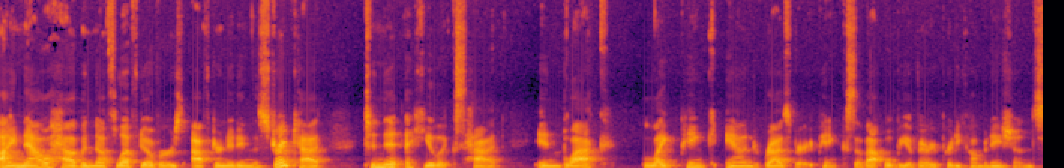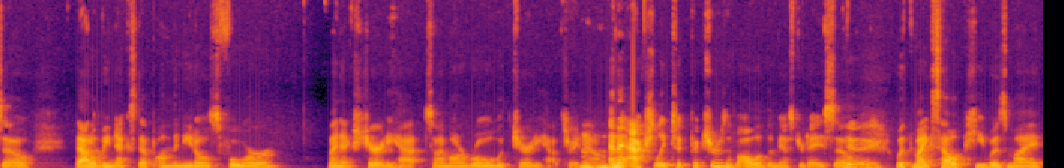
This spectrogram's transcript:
I now have enough leftovers after knitting the striped hat to knit a helix hat in black, light pink, and raspberry pink. So that will be a very pretty combination. So that'll be next up on the needles for my next charity hat. So I'm on a roll with charity hats right now. Mm-hmm. and I actually took pictures of all of them yesterday. So Yay. with Mike's help, he was my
